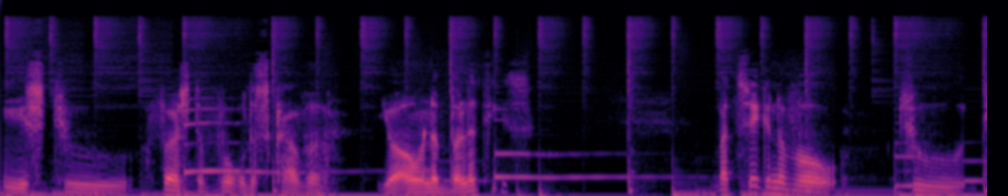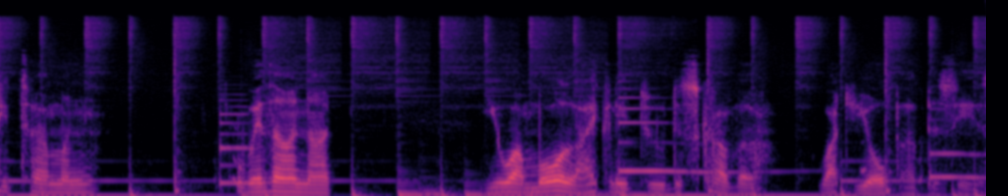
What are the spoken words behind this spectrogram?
is to first of all discover your own abilities, but second of all, to determine whether or not you are more likely to discover what your purpose is.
